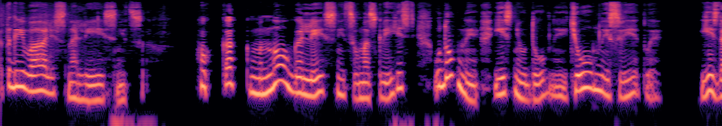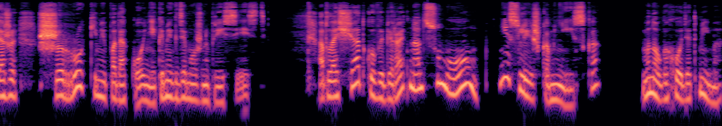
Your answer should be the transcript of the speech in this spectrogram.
отогревались на лестницах. О, как много лестниц в Москве! Есть удобные, есть неудобные, темные, светлые. Есть даже с широкими подоконниками, где можно присесть. А площадку выбирать надо с умом, не слишком низко. Много ходят мимо,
